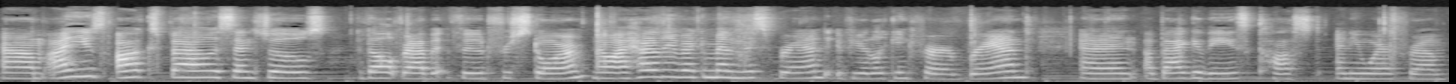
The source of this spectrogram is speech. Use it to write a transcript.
Um, I use Oxbow Essentials Adult Rabbit Food for Storm. Now I highly recommend this brand if you're looking for a brand and a bag of these cost anywhere from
